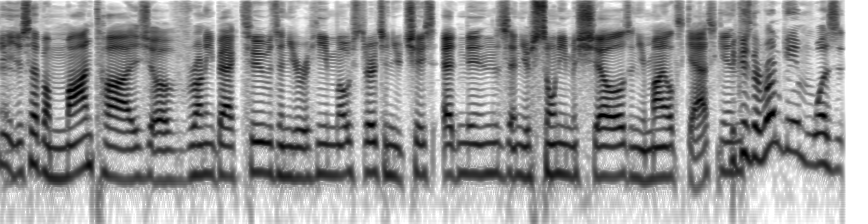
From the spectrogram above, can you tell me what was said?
Yeah, you just have a montage of running back twos and your Raheem Mosterts and your Chase Edmonds and your Sony Michels and your Myles Gaskins. Because the run game was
